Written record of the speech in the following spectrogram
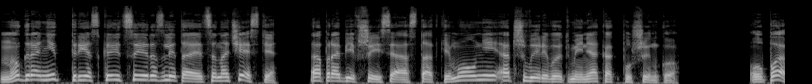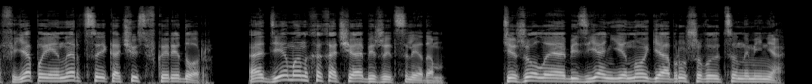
но гранит трескается и разлетается на части, а пробившиеся остатки молний отшвыривают меня, как пушинку. Упав, я по инерции качусь в коридор а демон хохоча бежит следом. Тяжелые обезьяньи ноги обрушиваются на меня.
